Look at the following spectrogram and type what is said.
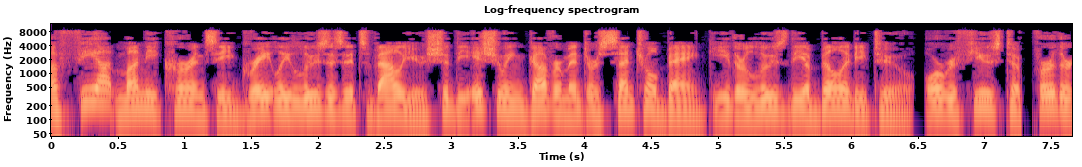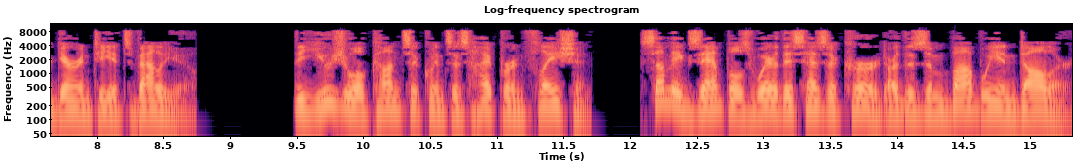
A fiat money currency greatly loses its value should the issuing government or central bank either lose the ability to, or refuse to, further guarantee its value. The usual consequence is hyperinflation. Some examples where this has occurred are the Zimbabwean dollar,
